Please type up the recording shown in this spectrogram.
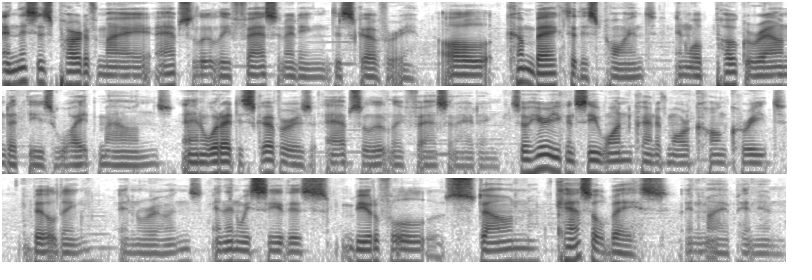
And this is part of my absolutely fascinating discovery. I'll come back to this point and we'll poke around at these white mounds. And what I discover is absolutely fascinating. So here you can see one kind of more concrete building in ruins. And then we see this beautiful stone castle base, in my opinion.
